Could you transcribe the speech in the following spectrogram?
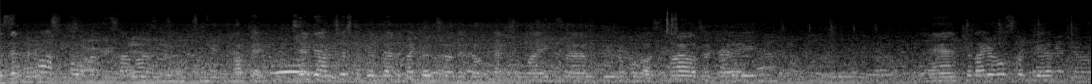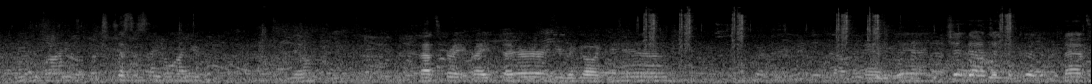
is it possible? Okay, chin down just a bit then if I could so they don't catch the legs. Um, beautiful, those smiles are great. And could I also get, just a single on you? Yeah. That's great right there. Here we go again. And then chin down just a bit. That's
